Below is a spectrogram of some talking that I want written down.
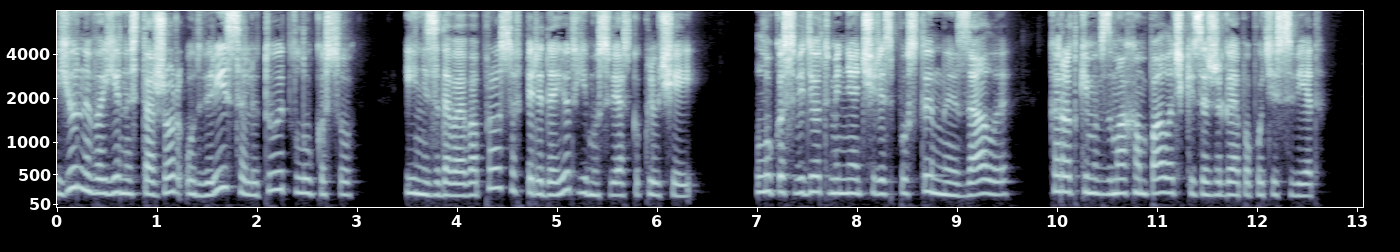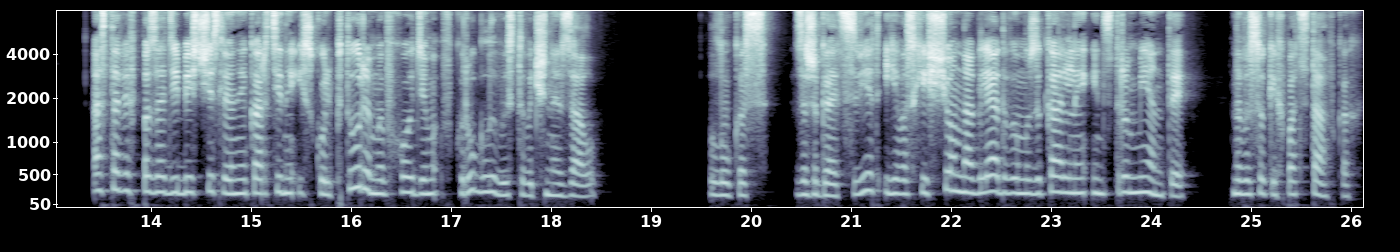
Юный военный стажер у двери салютует Лукасу и, не задавая вопросов, передает ему связку ключей. Лукас ведет меня через пустынные залы, коротким взмахом палочки зажигая по пути свет. Оставив позади бесчисленные картины и скульптуры, мы входим в круглый выставочный зал. Лукас Зажигает свет, и я восхищенно оглядываю музыкальные инструменты на высоких подставках.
